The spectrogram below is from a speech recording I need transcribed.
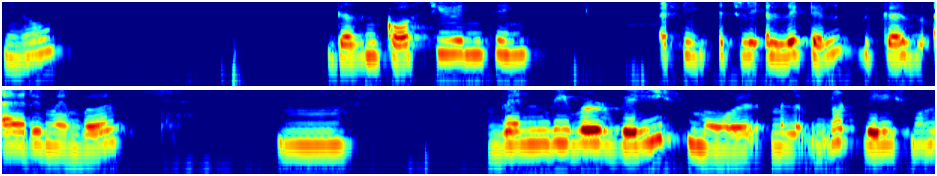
you know. Doesn't cost you anything at least actually a little because i remember mm, when we were very small not very small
